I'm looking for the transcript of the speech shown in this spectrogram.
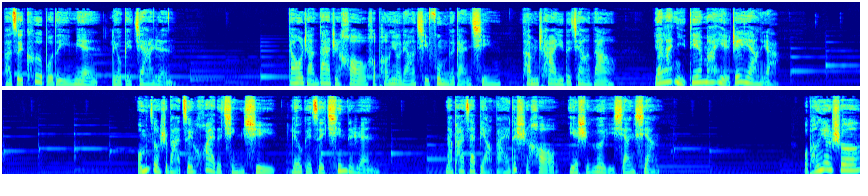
把最刻薄的一面留给家人。当我长大之后，和朋友聊起父母的感情，他们诧异的叫道：“原来你爹妈也这样呀！”我们总是把最坏的情绪留给最亲的人，哪怕在表白的时候也是恶语相向。我朋友说，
